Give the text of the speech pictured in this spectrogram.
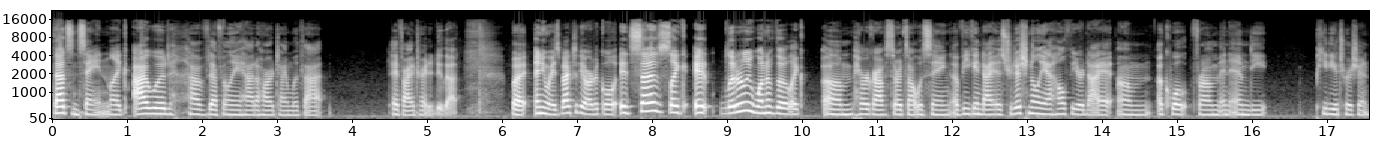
That's insane. Like, I would have definitely had a hard time with that if I tried to do that. But, anyways, back to the article. It says, like, it literally one of the, like, um, paragraph starts out with saying a vegan diet is traditionally a healthier diet. Um, a quote from an MD pediatrician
